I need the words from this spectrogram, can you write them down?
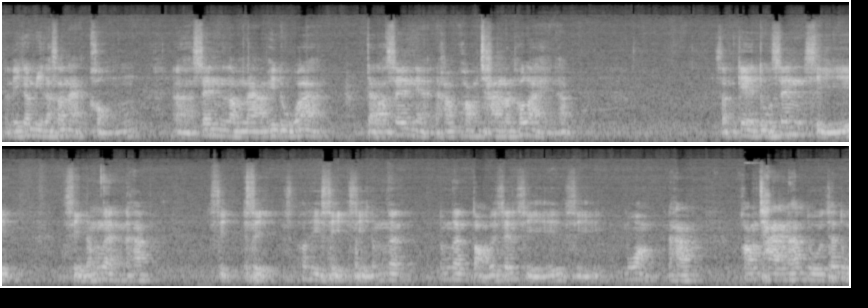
อันนี้ก็มีลักษณะของ เส้นลำน้ำให้ดูว่าแต่ละเส้นเนี่ยนะครับความชันมันเท่าไหร่นะครับ สังเกตดูเส้นสีสีน้ำเงินนะครับ สีสีเท่าที่สีสีน้ำเงินน้ำเงินต่อด้วยเส้นสีสีม่วงนะครับ ความชันนะครับดูถ้าดู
